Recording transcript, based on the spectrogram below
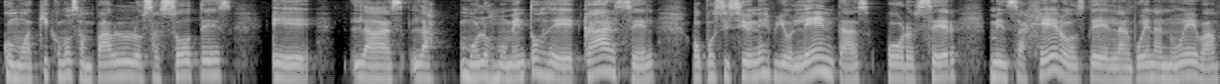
como aquí como San Pablo, los azotes, eh, las, las los momentos de cárcel, oposiciones violentas por ser mensajeros de la buena nueva,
